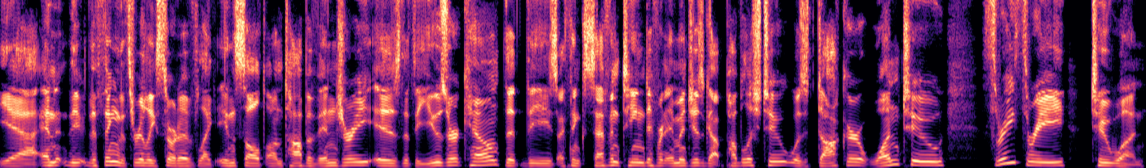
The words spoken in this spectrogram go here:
Yeah, and the the thing that's really sort of like insult on top of injury is that the user account that these I think 17 different images got published to was Docker 123321.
